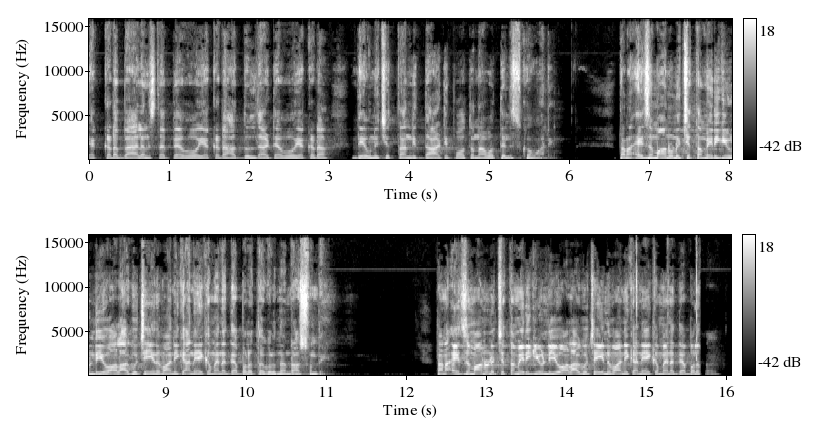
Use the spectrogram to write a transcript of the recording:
ఎక్కడ బ్యాలెన్స్ తప్పావో ఎక్కడ హద్దులు దాటావో ఎక్కడ దేవుని చిత్తాన్ని దాటిపోతున్నావో తెలుసుకోవాలి. తన యజమానుని చిత్తం ఎరిగి ఉండి అలాగూ చేయని వానికి అనేకమైన దెబ్బలు తగులుందని రాస్తుంది. తన యజమానుని చిత్తం ఎరిగి ఉండి అలాగూ చేయని వానికి అనేకమైన దెబ్బలు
